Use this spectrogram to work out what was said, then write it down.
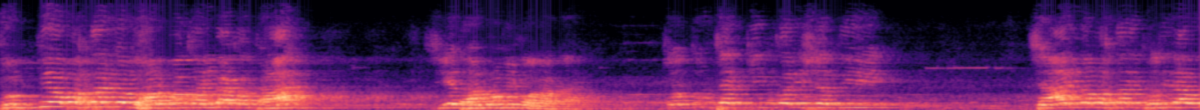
ତୃତୀୟ ଅବସ୍ଥାରେ ଯେଉଁ ଧର୍ମ କରିବା କଥା ସିଏ ଧର୍ମ ବି କଲା ନା ଚତୁର୍ଥ କି କରିଛନ୍ତି ଚାରି ଅବସ୍ଥାରେ ଖୋଜିଲା ଆଉ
